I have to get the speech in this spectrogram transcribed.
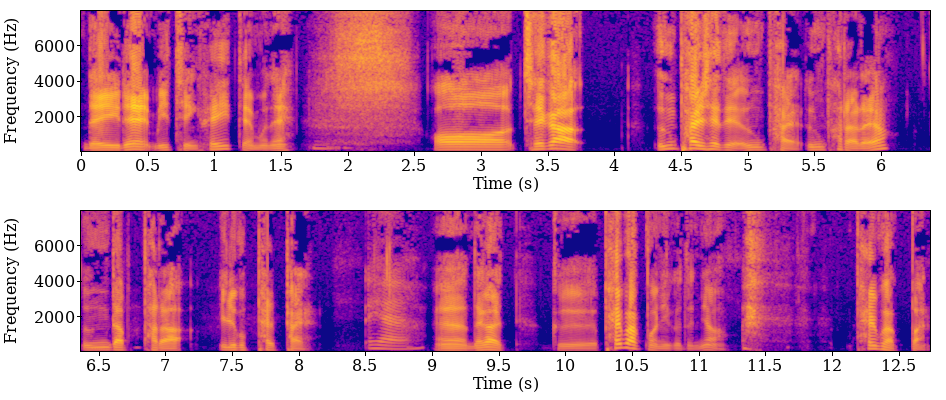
내일의 미팅, 회의 때문에. 어, 제가 응팔 세대, 응팔. 응팔 알아요? 응답하라 1988. Yeah. 예, 내가 그 8학번이거든요. 8학번.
